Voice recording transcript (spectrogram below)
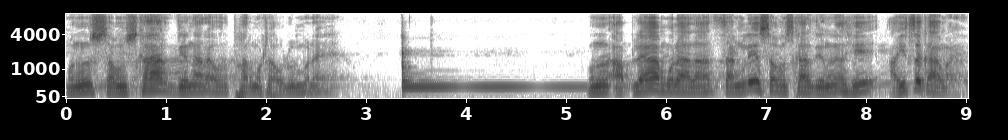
म्हणून संस्कार देणाऱ्यावर फार मोठं अवलंबून आहे. म्हणून आपल्या मुलाला चांगले संस्कार देणं हे आईचं काम आहे.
